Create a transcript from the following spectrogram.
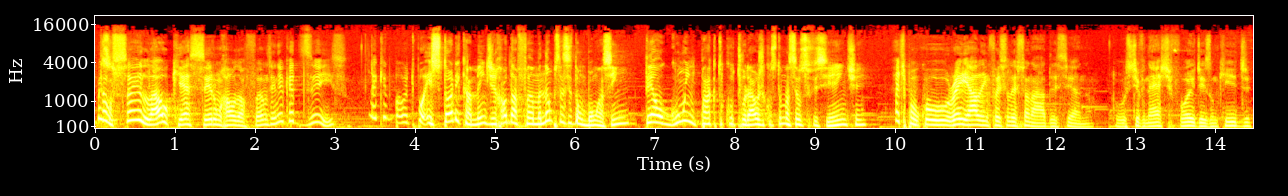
Então, sei lá o que é ser um Hall da Fama, não sei nem o que quer dizer isso. É que, tipo, historicamente, Hall da Fama não precisa ser tão bom assim. Ter algum impacto cultural já costuma ser o suficiente. É tipo, o Ray Allen foi selecionado esse ano. O Steve Nash foi, o Jason Kidd.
